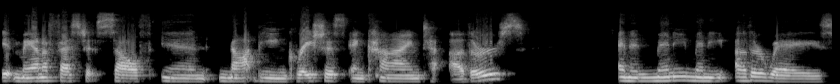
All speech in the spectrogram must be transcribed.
It manifests itself in not being gracious and kind to others, and in many, many other ways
